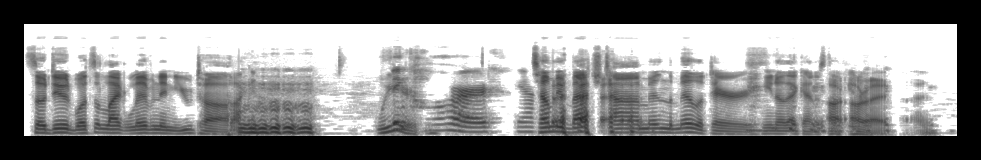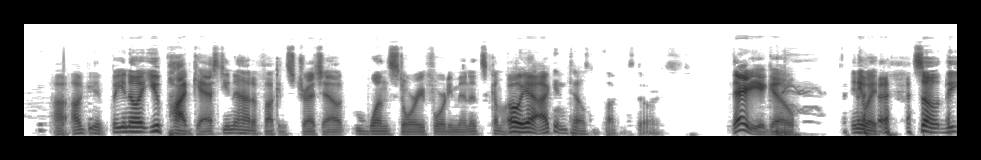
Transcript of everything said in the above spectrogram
so dude, what's it like living in Utah? Weird. Think hard. Yeah. Tell me about your time in the military. You know that kind of stuff. you all right. I- I'll give. But you know what? You podcast. You know how to fucking stretch out one story forty minutes. Come on. Oh yeah, I can tell some fucking stories. There you go. Anyway, so the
